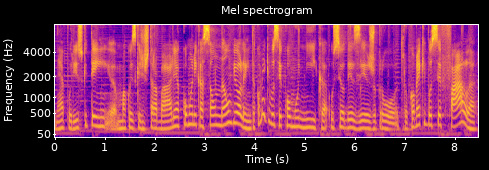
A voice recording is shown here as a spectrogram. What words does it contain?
né? Por isso que tem é, uma coisa que a gente trabalha é a comunicação não violenta. Como é que você comunica o seu desejo para o outro? Como é que você fala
